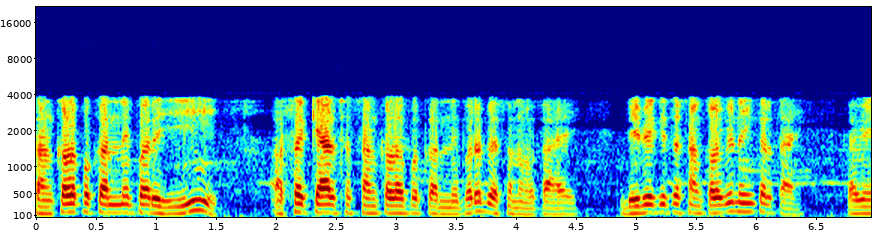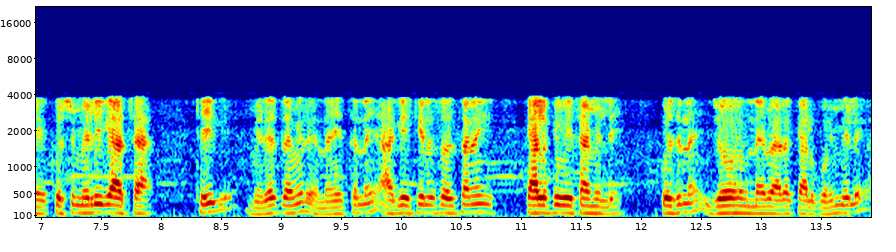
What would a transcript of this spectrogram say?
संकल्प करने पर ही असक्यार्थ संकल्प करने पर व्यसन होता है। विवेक तो संकल्प भी नहीं करता है। कभी कुछ मिलेगा अच्छा ठीक है, मिले तो मिले, नहीं तो नहीं, आगे के लिए सोचता नहीं काल को वैसा मिले। कुछ नहीं, जो होने वाला काल को ही मिलेगा।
